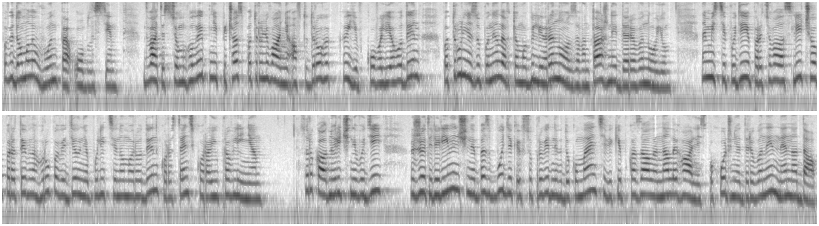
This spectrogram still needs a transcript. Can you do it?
повідомили в ГУНП області. 27 липня під час патрулювання автодороги Київ-Коваль-Ягодин патрульні зупинили автомобіль Рено, завантажений деревиною. На місці події працювала слідчо-оперативна група відділення поліції номер 1 Коростенського райуправління. 41-річний водій, житель Рівненщини без будь-яких супровідних документів, які б вказали на легальність походження деревини, не надав.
